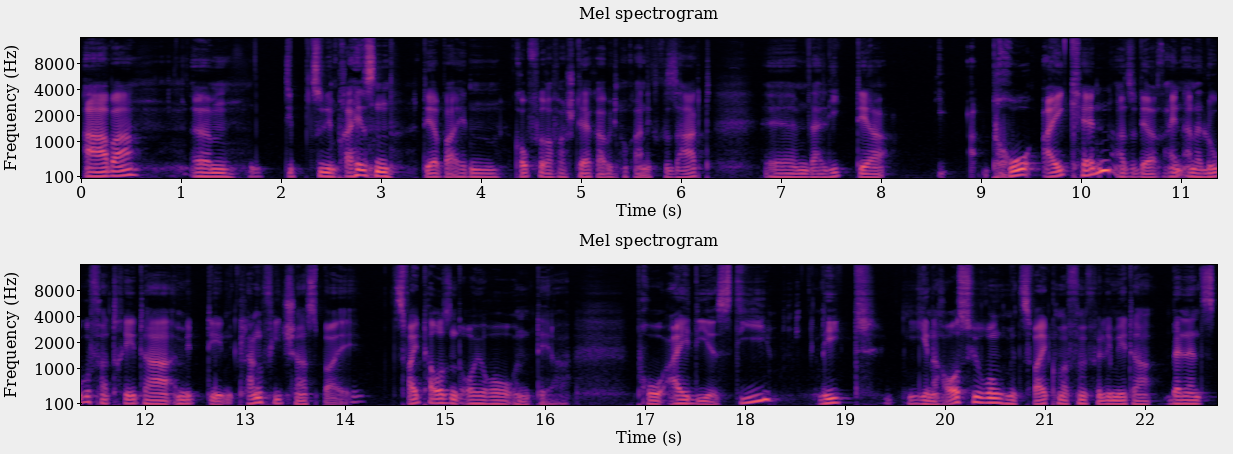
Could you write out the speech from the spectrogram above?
Aber ähm, die, zu den Preisen der beiden Kopfhörerverstärker habe ich noch gar nichts gesagt. Ähm, da liegt der Pro Icon, also der rein analoge Vertreter mit den Klangfeatures bei 2000 Euro und der Pro IDSD liegt je nach Ausführung mit 2,5 mm Balanced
